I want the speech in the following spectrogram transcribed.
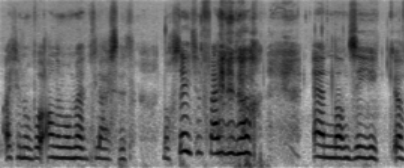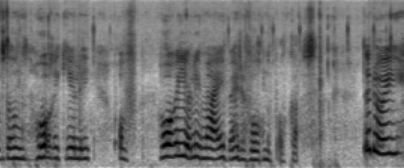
Als je op een ander moment luistert. Nog steeds een fijne dag. En dan zie ik, of dan hoor ik jullie, of horen jullie mij bij de volgende podcast. Doei doei!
